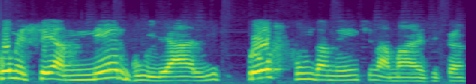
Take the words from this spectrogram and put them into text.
Comecei a mergulhar ali profundamente na mágica.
